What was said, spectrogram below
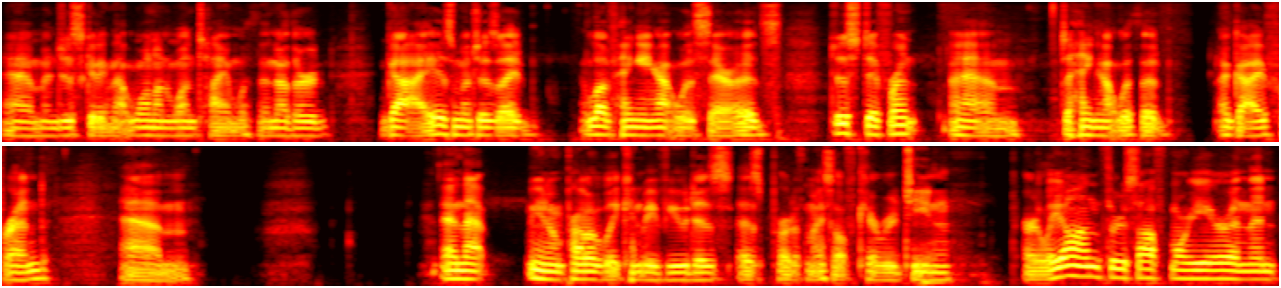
um, and just getting that one on one time with another guy. As much as I love hanging out with Sarah, it's just different um, to hang out with a, a guy friend. Um, and that you know probably can be viewed as as part of my self-care routine early on through sophomore year. And then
